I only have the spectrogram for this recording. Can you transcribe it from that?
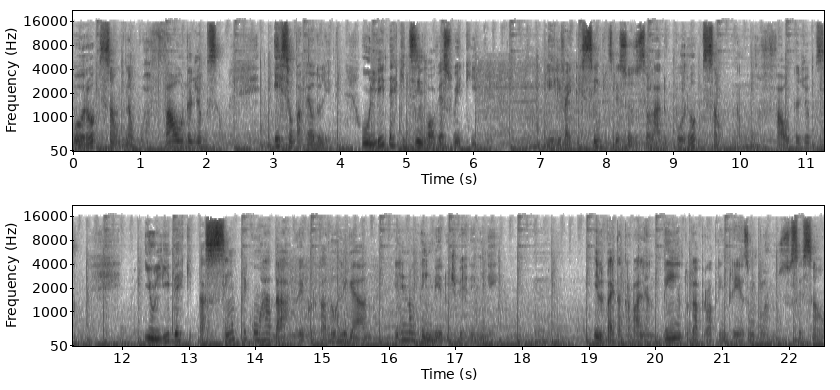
por opção, não por falta de opção. Esse é o papel do líder. O líder que desenvolve a sua equipe, ele vai ter sempre as pessoas do seu lado por opção, não por falta de opção. E o líder que está sempre com o radar o recrutador ligado, ele não tem medo de perder ninguém. Ele vai estar tá trabalhando dentro da própria empresa um plano de sucessão.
